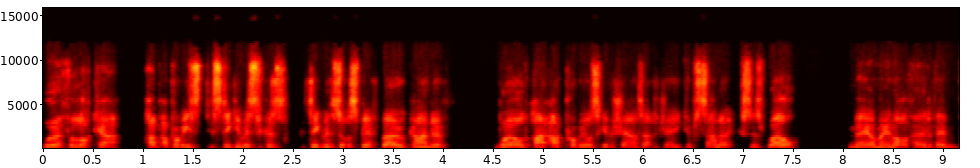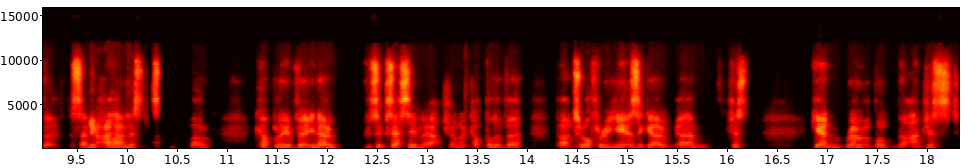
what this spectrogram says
worth a look at. I, will probably sticking with because sticking with the sort of SPFBO kind of world. I, would probably also give a shout out to Jacob Sannox as well. May or may not have heard of him, but semi-finalist yeah, SPFBO. couple of you know successively actually on a couple of uh, about two or three years ago. Um, just again wrote a book that I just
